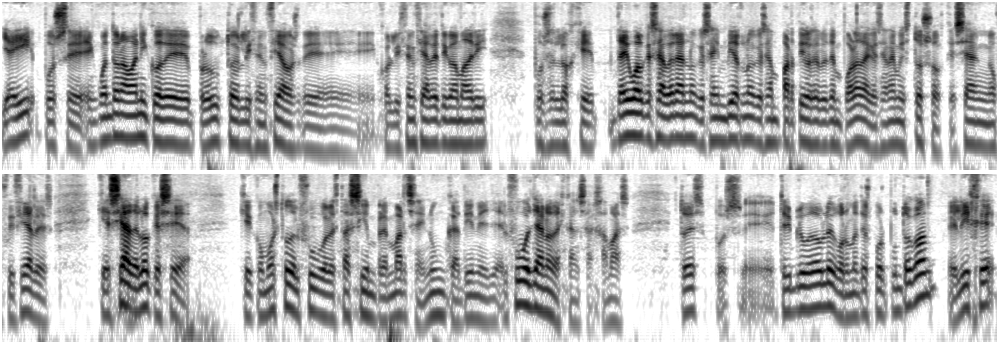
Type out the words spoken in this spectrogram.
y ahí pues eh, encuentra un abanico de productos licenciados de, con licencia Atlético de Madrid, pues en los que da igual que sea verano, que sea invierno, que sean partidos de pretemporada, que sean amistosos, que sean oficiales, que sea de lo que sea, que como esto del fútbol está siempre en marcha y nunca tiene el fútbol ya no descansa jamás. Entonces pues eh, www.gourmetesport.com elige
